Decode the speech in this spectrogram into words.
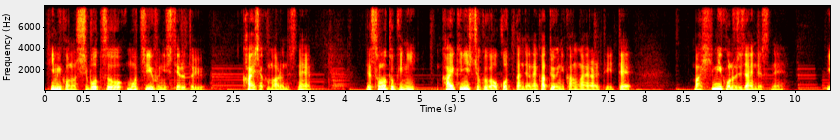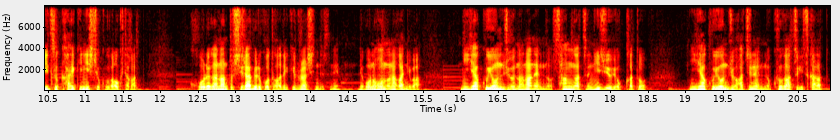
卑弥呼の死没をモチーフにしているという解釈もあるんですね。で、その時に皆既日食が起こったんじゃないかというふうに考えられていて、卑弥呼の時代にですね、いつ皆既日食が起きたか、これがなんと調べることができるらしいんですね。で、この本の中には、247年の3月24日と、248年の9月5日だと、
